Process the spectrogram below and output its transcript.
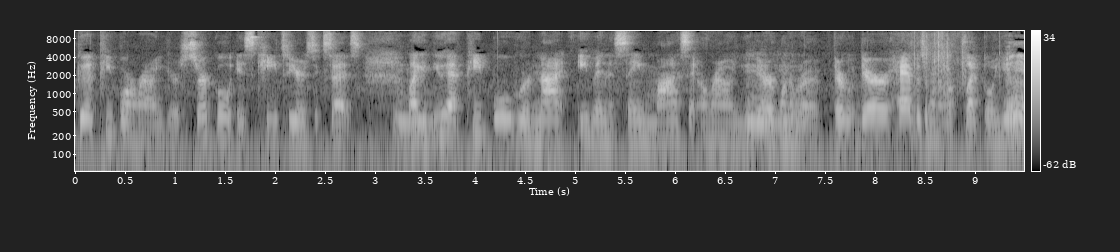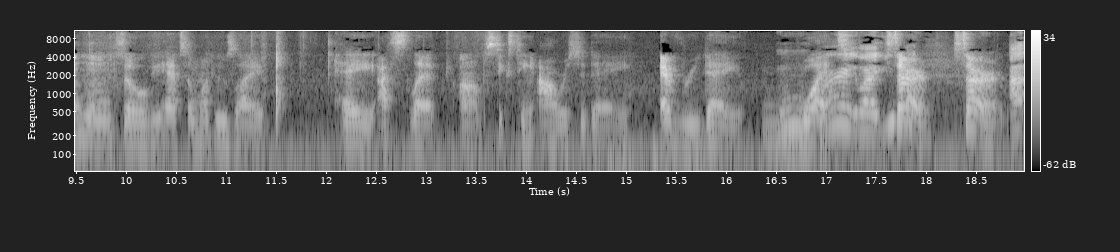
good people around. Your circle is key to your success. Mm-hmm. Like if you have people who are not even the same mindset around you, mm-hmm. they're gonna re- their their habits are gonna reflect on you. Mm-hmm. So if you have someone who's like hey, I slept um, 16 hours today every day. Mm, what? Right, like sir, got, sir. I,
